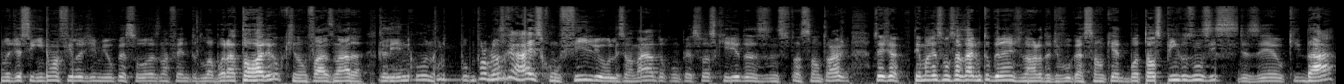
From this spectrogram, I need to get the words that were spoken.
No dia seguinte, uma fila de mil pessoas na frente do laboratório, que não faz nada clínico, né? por, por problemas reais, com o filho lesionado, com pessoas queridas em situação trágica. Ou seja, tem uma responsabilidade muito grande na hora da divulgação, que é botar os pingos nos is, dizer o que dá,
